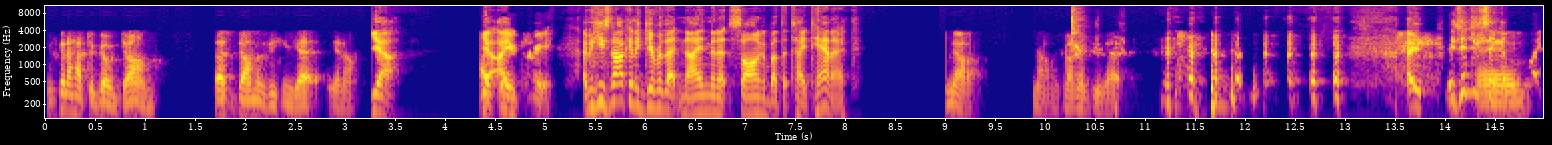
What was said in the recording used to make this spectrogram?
He's gonna have to go dumb. As dumb as he can get, you know. yeah, yeah. I, think. agree. I mean, he's not going to give her that nine minute song about the Titanic. No, no, he's not gonna do that. I, it's interesting. Um, like,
